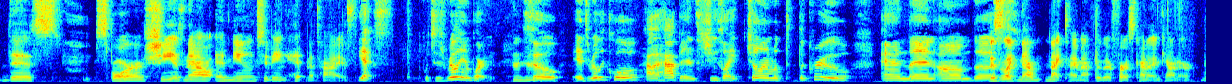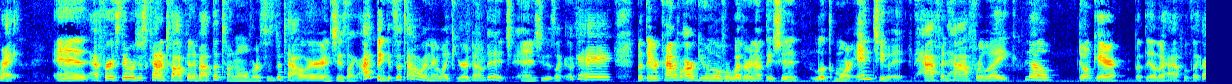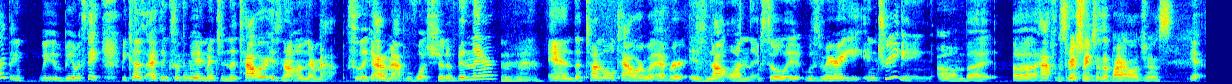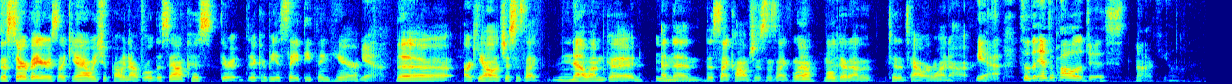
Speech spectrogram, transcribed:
this spore, she is now immune to being hypnotized. Yes, which is really important. Mhm. So it's really cool how it happens. She's like chilling with the crew, and then um the this is like now nighttime after their first kind of encounter. right. And at first they were just kind of talking about the tunnel versus the tower, and she's like, "I think it's a tower," and they're like, "You're a dumb bitch," and she was like, "Okay," but they were kind of arguing over whether or not they should look more into it. Half and half were like, "No, don't care," but the other half was like, "I think we, it would be a mistake because I think something we didn't mention: the tower is not on their map, so they got a map of what should have been there." Mm-hmm. and the tunnel tower whatever is not on there so it was very intriguing um but uh half of the Especially to the biologist. Yes The surveyor's like, yeah, we should probably not rule this out because there there could be a safety thing here. yeah The archaeologist is like, no, I'm good. Mhm. And then the psychologist is like, well, we'll go down to the tower. Why not? yeah so the anthropologist not archaeologist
